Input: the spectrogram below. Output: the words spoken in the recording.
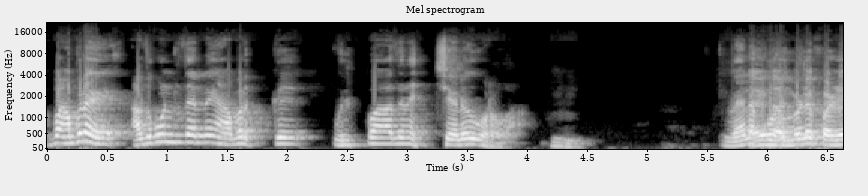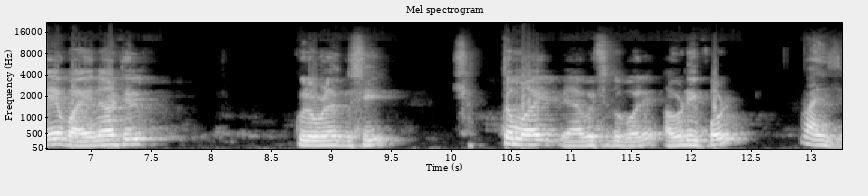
അപ്പം അവിടെ അതുകൊണ്ട് തന്നെ അവർക്ക് ഉൽപാദന ചെലവ് കുറവാണ്. വില നമ്മുടെ പഴയ വയനാട്ടിൽ കുരുമുളക് കൃഷി ശക്തമായി വ്യാപിച്ചതുപോലെ അവിടെ ഇപ്പോൾ വാങ്ങിച്ചു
